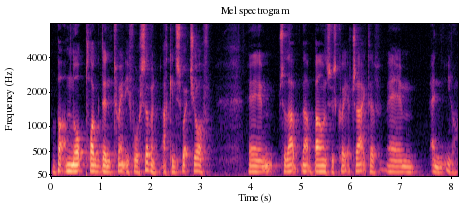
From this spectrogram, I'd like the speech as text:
But I'm not plugged in 24/7. I can switch off. Um, so that that balance was quite attractive. Um, and you know,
